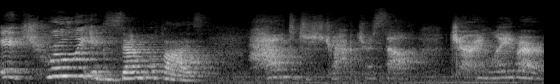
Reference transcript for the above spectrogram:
it truly exemplifies how to distract yourself during labor.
